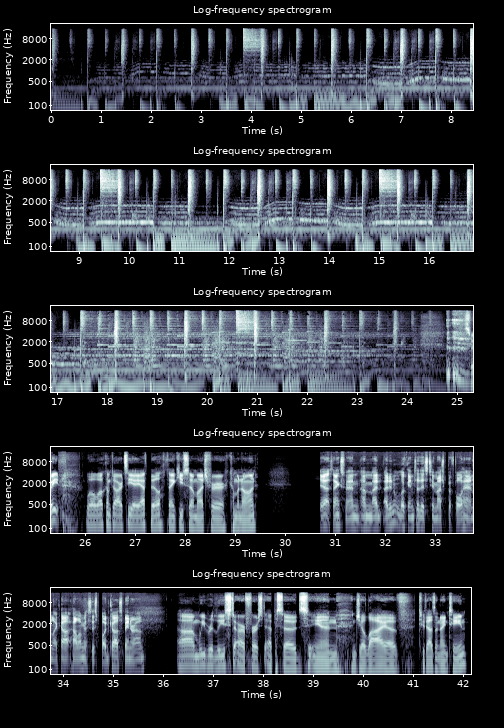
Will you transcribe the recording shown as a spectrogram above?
Welcome to RTAF, Bill. Thank you so much for coming on. Yeah, thanks, man. Um, I, I didn't look into this too much beforehand. Like, how, how long has this podcast been around? Um, we released our first episodes in July of 2019.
